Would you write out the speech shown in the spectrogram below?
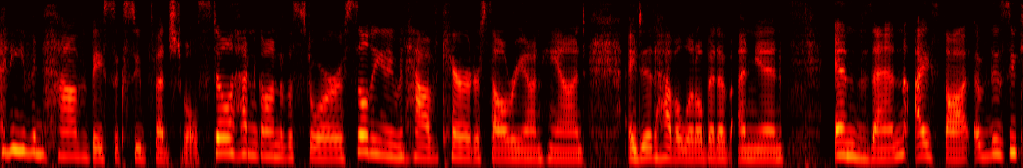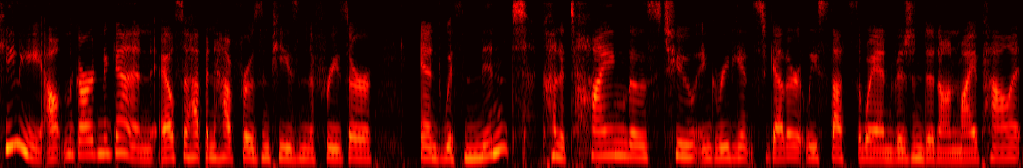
Didn't even have basic soup vegetables. Still hadn't gone to the store. Still didn't even have carrot or celery on hand. I did have a little bit of onion. And then I thought of the zucchini out in the garden again. I also happen to have frozen peas in the freezer. and with mint, kind of tying those two ingredients together. At least that's the way I envisioned it on my palate.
